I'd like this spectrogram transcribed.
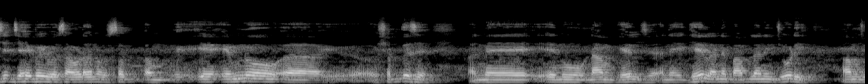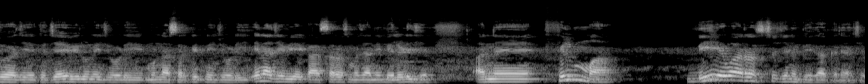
જે જયભાઈ વસાવડાનો શબ્દ એમનો શબ્દ છે અને એનું નામ ઘેલ છે. અને ઘેલ અને બાબલાની જોડી, આમ જોવા જઈએ તો જય વીરુની જોડી, મુન્ના સર્કિટની જોડી, એના જેવી એક આ સરસ મજાની બેલડી છે. અને ફિલ્મમાં બે એવા રસ છે જેને ભેગા કર્યા છે.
